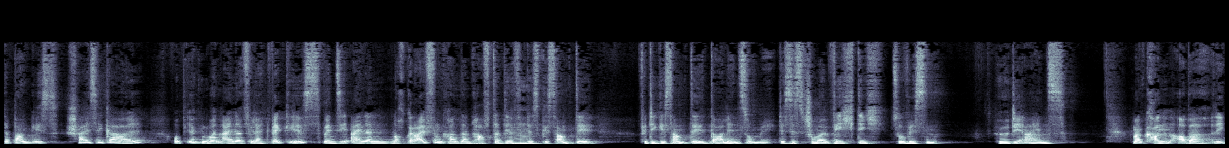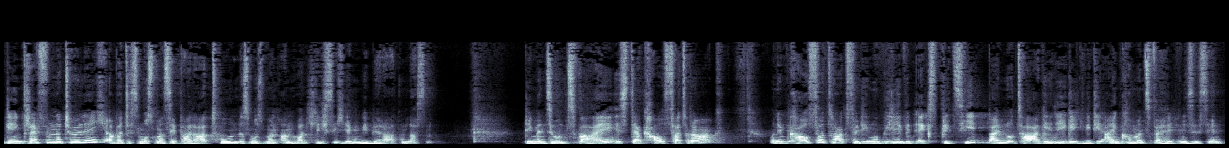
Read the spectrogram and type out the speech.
der Bank ist scheißegal, ob irgendwann einer vielleicht weg ist. Wenn sie einen noch greifen kann, dann haftet er für hm. das gesamte, für die gesamte Darlehenssumme. Das ist schon mal wichtig zu wissen. Hürde eins. Man kann aber Regeln treffen natürlich, aber das muss man separat tun, das muss man anwaltlich sich irgendwie beraten lassen. Dimension zwei ist der Kaufvertrag. Und im Kaufvertrag für die Immobilie wird explizit beim Notar geregelt, wie die Einkommensverhältnisse sind.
